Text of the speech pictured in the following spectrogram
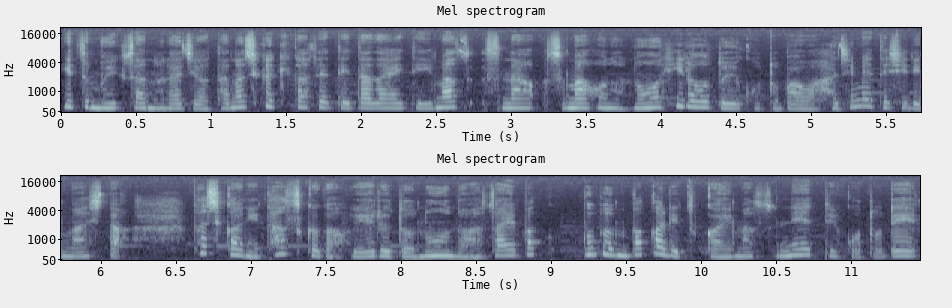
いつもゆきさんのラジオ楽しく聞かせていただいていますスマホの脳疲労という言葉は初めて知りました確かにタスクが増えると脳の浅い部分ばかり使いますねということで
